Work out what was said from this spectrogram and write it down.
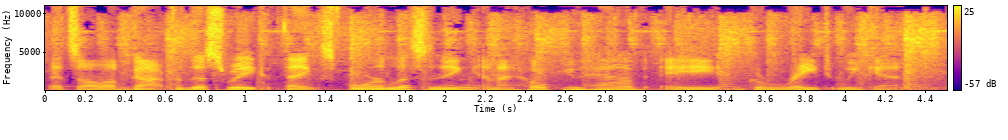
That's all I've got for this week. Thanks for listening, and I hope you have a great weekend.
